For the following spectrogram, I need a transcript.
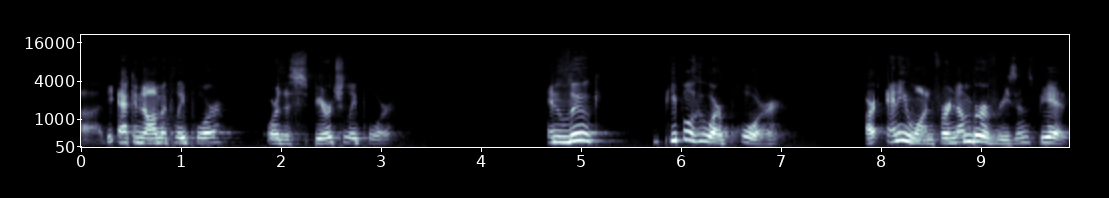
uh, the economically poor or the spiritually poor. In Luke, people who are poor are anyone for a number of reasons, be it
